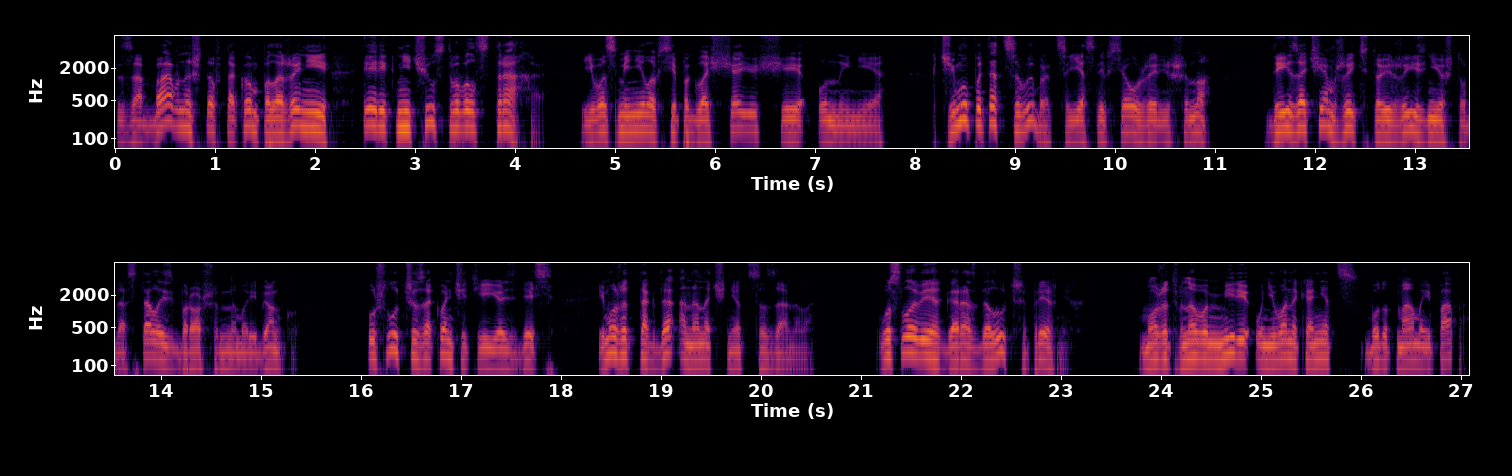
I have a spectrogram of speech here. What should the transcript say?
Забавно, что в таком положении Эрик не чувствовал страха. Его сменило всепоглощающее уныние. К чему пытаться выбраться, если все уже решено? Да и зачем жить той жизнью, что досталось брошенному ребенку? Уж лучше закончить ее здесь, и, может, тогда она начнется заново. В условиях гораздо лучше прежних. Может, в новом мире у него, наконец, будут мама и папа?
